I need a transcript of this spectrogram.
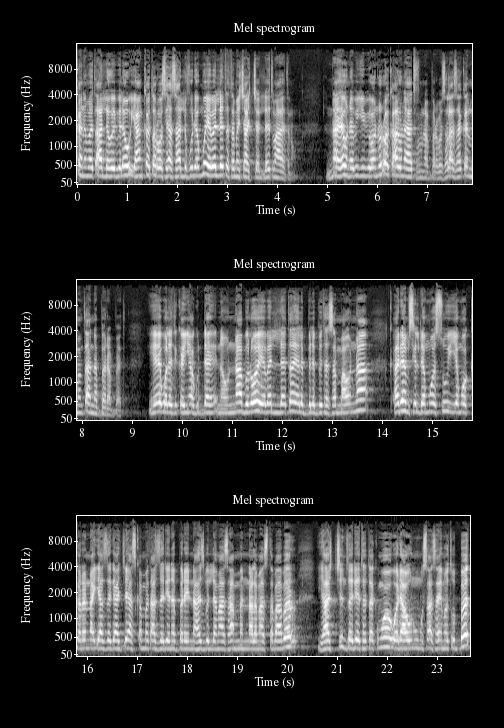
ቀን እመጣለሁ ብለው ያን ቀጠሮ ሲያሳልፉ ደግሞ የበለጠ ተመቻቸለት ማለት ነው። እና ይኸው ነቢይ ቢሆን ኑሮ ቃሉን አያጥፍም ነበር። በሰላሳ ቀን መምጣት ነበረበት። ይሄ ፖለቲከኛ ጉዳይ ነውና ብሎ የበለጠ የልብ ልብ ተሰማውና ቀደም ሲል ደግሞ እሱ እየሞከረና እያዘጋጀ ያስቀመጣት ዘዴ ነበረና ህዝብን ለማሳመንና ለማስተባበር ያችን ዘዴ ተጠቅሞ ወደ አሁኑ ሙሳ ሳይመጡበት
